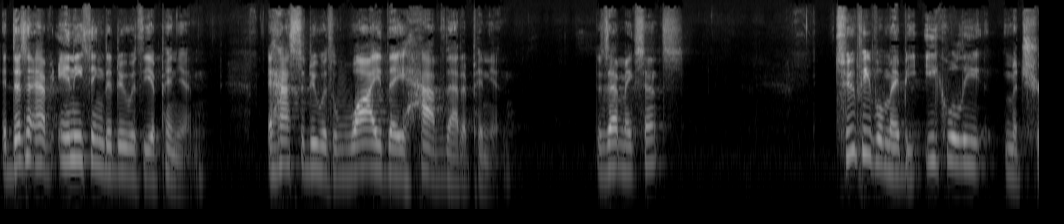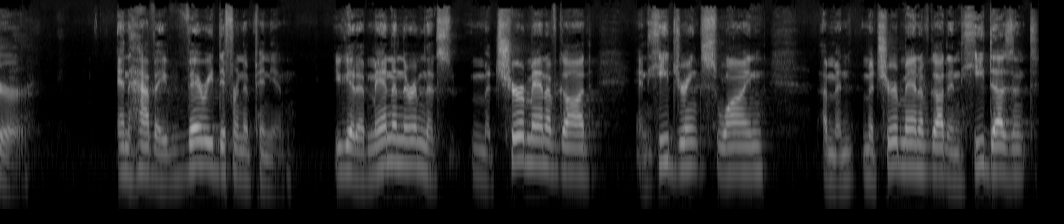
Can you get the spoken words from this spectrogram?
It doesn't have anything to do with the opinion. It has to do with why they have that opinion. Does that make sense? Two people may be equally mature and have a very different opinion. You get a man in the room that's mature man of God and he drinks wine, a mature man of God and he doesn't.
